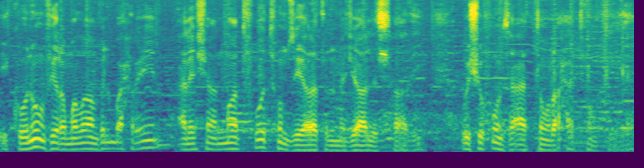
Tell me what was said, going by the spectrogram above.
يكونون في رمضان في البحرين علشان ما تفوتهم زيارة المجالس هذه ويشوفون سعادتهم راحتهم فيها.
